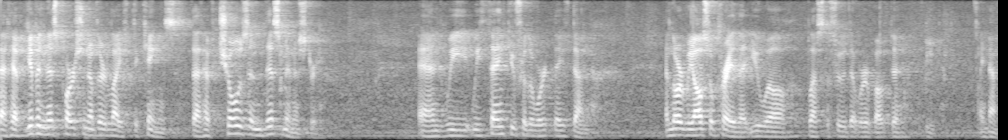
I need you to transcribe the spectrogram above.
that have given this portion of their life to King's, that have chosen this ministry. And we, we thank you for the work they've done. And Lord, we also pray that you will bless the food that we're about to eat. Amen.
